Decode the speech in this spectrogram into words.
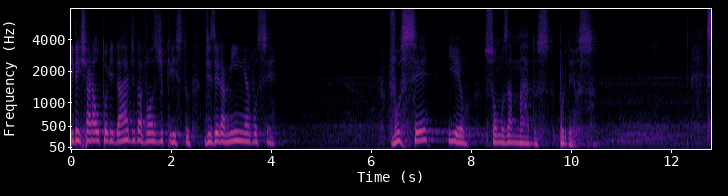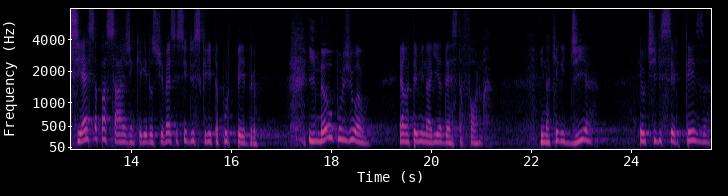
e deixar a autoridade da voz de Cristo dizer a mim e a você: Você e eu somos amados por Deus. Se essa passagem, queridos, tivesse sido escrita por Pedro e não por João, ela terminaria desta forma. E naquele dia eu tive certeza,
